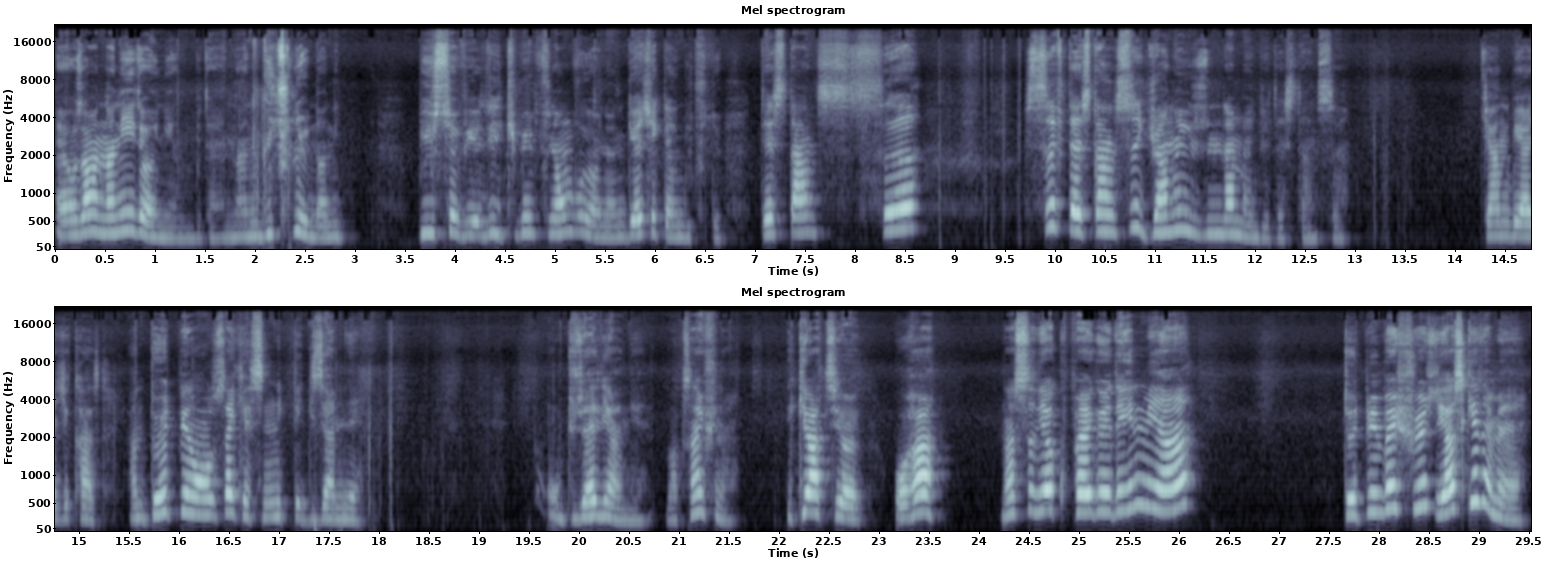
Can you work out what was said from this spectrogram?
E o zaman Nani'yi de oynayalım bir de. Nani güçlü. Nani bir seviyede 2000 falan vuruyor. Yani gerçekten güçlü. Destansı sırf destansı canı yüzünden bence destansı. Can birazcık az. Yani 4000 olsa kesinlikle gizemli. O güzel yani. Baksana şuna. İki atıyor. Oha. Nasıl ya kupaya göre değil mi ya? 4500 yaz kere mi?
